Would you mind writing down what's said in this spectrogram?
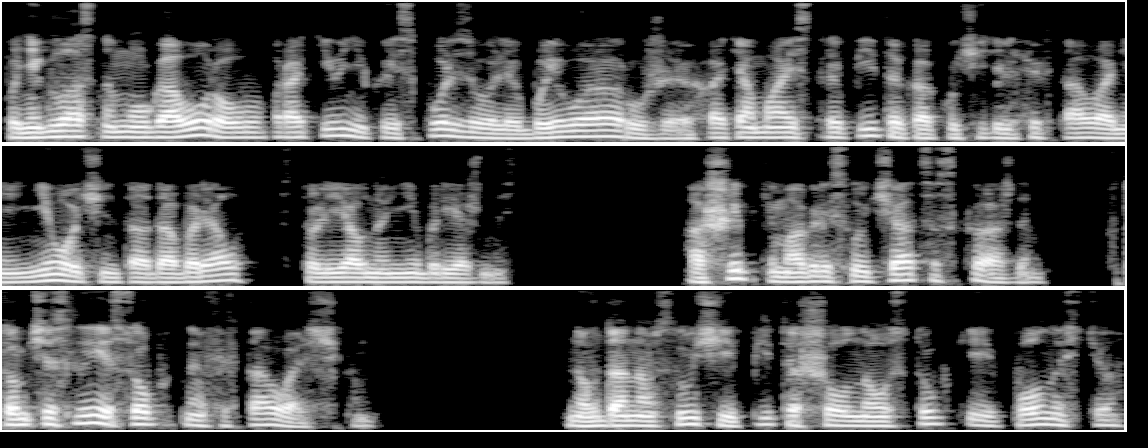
По негласному уговору оба противника использовали боевое оружие, хотя маэстро Пита, как учитель фехтования, не очень-то одобрял столь явную небрежность. Ошибки могли случаться с каждым, в том числе и с опытным фехтовальщиком. Но в данном случае Пита шел на уступки и полностью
